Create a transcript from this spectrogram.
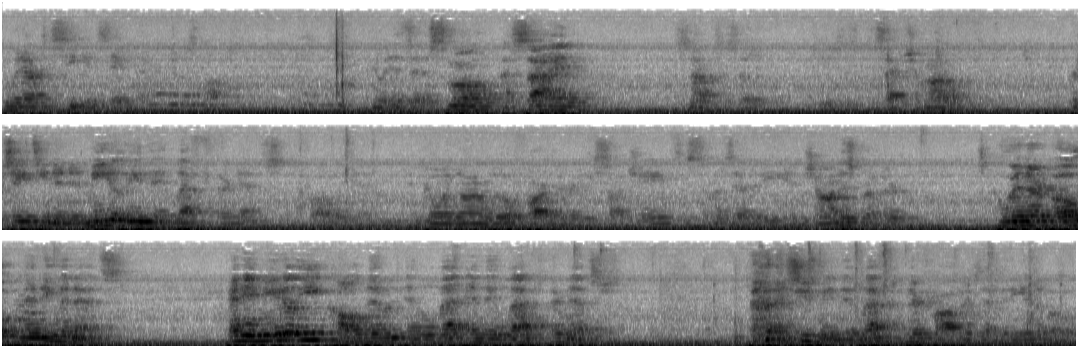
He went out to seek and save that which was lost. Anyway, it's a small aside synopsis of Jesus' deception model. Verse 18, and immediately they left their nets and followed him. And going on a little farther, he saw James, the son of Zebedee, and John, his brother, who were in their boat mending the nets. And immediately he called them, and, let, and they left their nets. excuse me, and they left their father Zebedee in the boat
